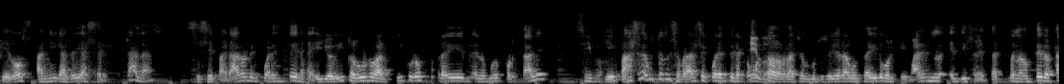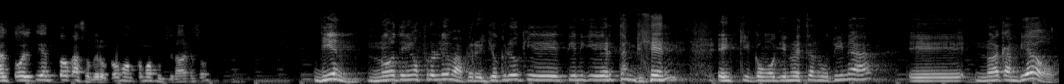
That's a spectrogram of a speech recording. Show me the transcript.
que dos amigas de ella cercanas se separaron en cuarentena. Y yo he visto algunos artículos por ahí en los portales sí, que pasa usted de separarse en cuarentena. ¿Cómo está la relación con tu señora Gustadito? Porque igual es diferente. Bueno, ustedes no están todo el día en todo caso, pero ¿cómo, cómo ha funcionado eso? Bien, no tenemos problemas, pero yo creo que tiene que ver también en que como que nuestra rutina eh, no ha cambiado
